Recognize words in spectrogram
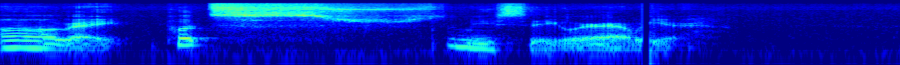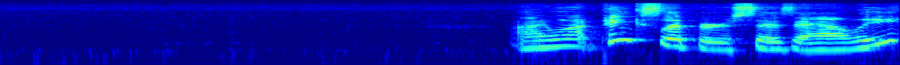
All right, puts, let me see, where are we here? I want pink slippers, says Allie.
